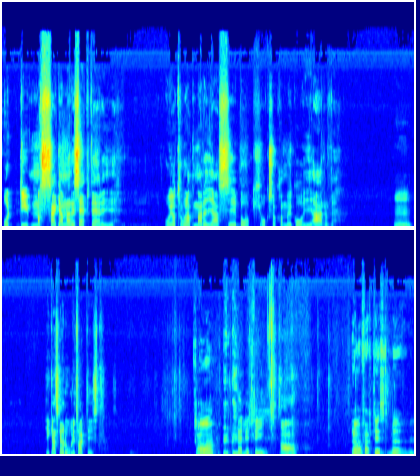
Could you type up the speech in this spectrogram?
Och det är ju massa gamla recept där i. Och jag tror att Marias eh, bok också kommer gå i arv. Mm. Det är ganska roligt faktiskt. Ja, Väldigt fint. Ja, ja faktiskt. Men,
